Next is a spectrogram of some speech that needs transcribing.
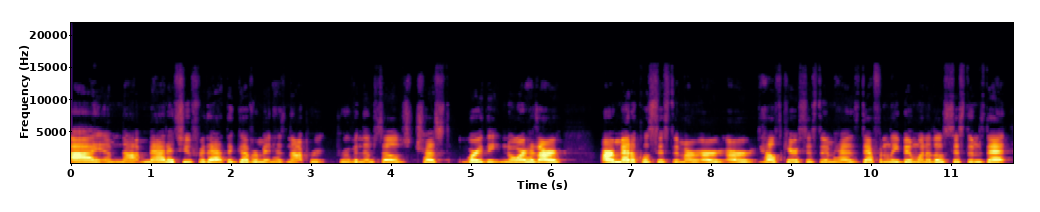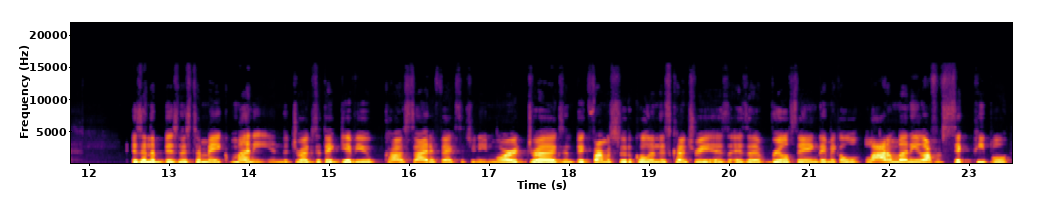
I am not mad at you for that. The government has not pr- proven themselves trustworthy, nor has our our medical system, our, our our healthcare system has definitely been one of those systems that is in the business to make money. And the drugs that they give you cause side effects that you need more drugs and big pharmaceutical in this country is, is a real thing. They make a lot of money off of sick people.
